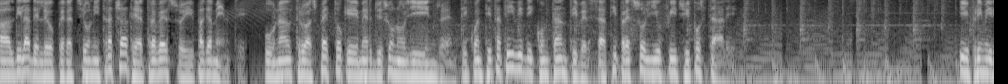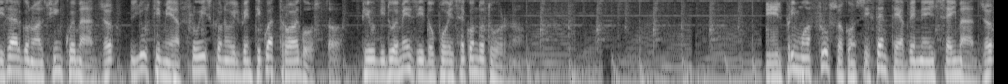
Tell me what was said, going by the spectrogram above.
Al di là delle operazioni tracciate attraverso i pagamenti, un altro aspetto che emerge sono gli ingenti quantitativi di contanti versati presso gli uffici postali. I primi risalgono al 5 maggio, gli ultimi affluiscono il 24 agosto, più di due mesi dopo il secondo turno. Il primo afflusso consistente avvenne il 6 maggio,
